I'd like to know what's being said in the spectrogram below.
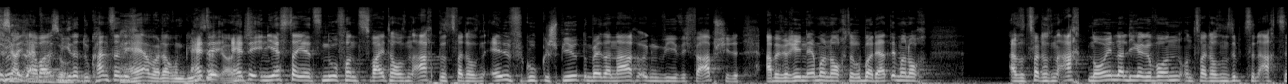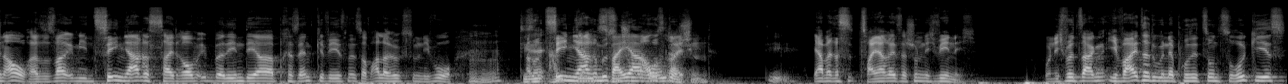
ist natürlich, halt aber so. wie gesagt, du kannst ja nicht. Hä, aber darum ging's hätte, ja nicht. hätte Iniesta jetzt nur von 2008 bis 2011 gut gespielt und wäre danach irgendwie sich verabschiedet. Aber wir reden immer noch darüber, der hat immer noch. Also 2008 9 La Liga gewonnen und 2017 18 auch. Also es war irgendwie ein 10 Jahres Zeitraum, über den der präsent gewesen ist auf allerhöchstem Niveau. Die also sind- zehn haben- die Jahre müssen zwei schon Jahre ausreichen. Die, Ja, aber das zwei Jahre ist ja schon nicht wenig. Und ich würde sagen, je weiter du in der Position zurückgehst,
